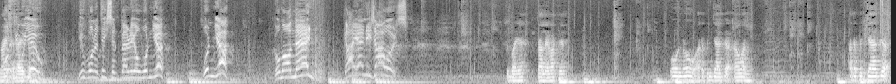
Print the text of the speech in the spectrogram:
nice what if ada it were item you? You'd want a decent burial, wouldn't you? Wouldn't you? Come on then. Cayenne is ours. Coba ya kita lewat ya. Oh no ada penjaga kawan. Ada penjaga.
